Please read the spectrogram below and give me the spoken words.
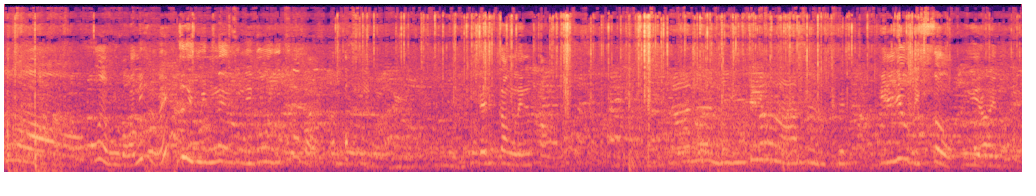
우와, 우와 뭐 많이? 근데 이거 있네. 이거 이거 풀어봐. 언박싱. 랭깡 랭깡. 나는 밀리오 나왔으면. 밀리오도 있어 여기 라인업에.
